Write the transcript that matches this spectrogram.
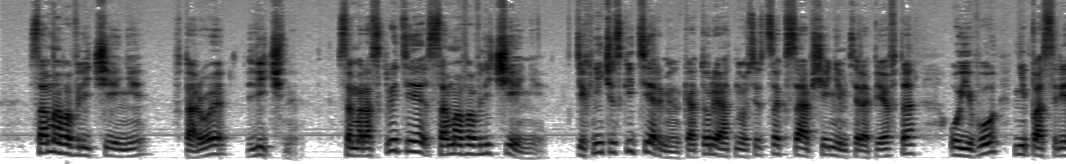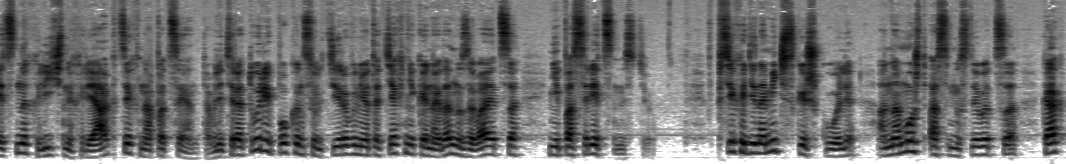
– Самововлечение. Второе – личное. Самораскрытие самововлечение. Технический термин, который относится к сообщениям терапевта о его непосредственных личных реакциях на пациента. В литературе по консультированию эта техника иногда называется непосредственностью. В психодинамической школе она может осмысливаться как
